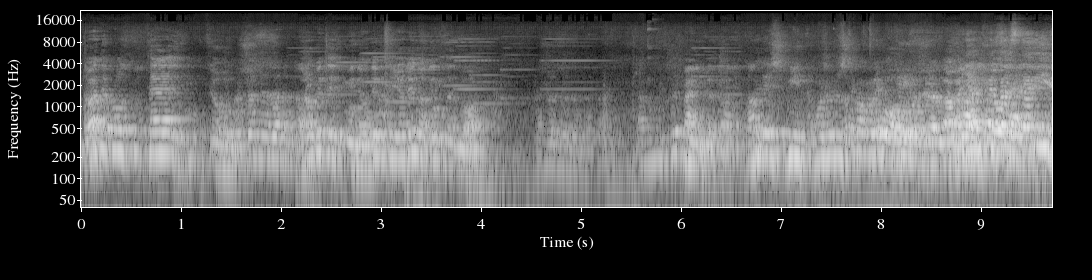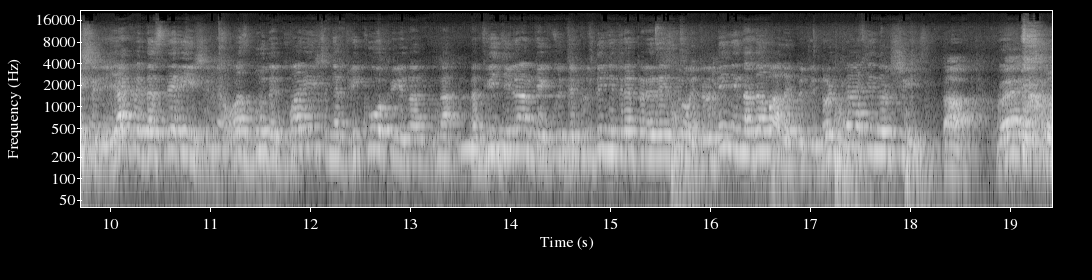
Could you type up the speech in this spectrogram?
Давайте просто це цього зробити зміни. 11.1, 11.2. Зміни, може як ви дасте рішення? Як ви дасте рішення? У вас буде два рішення, дві копії на, на, на дві ділянки, де людині треба перереєструвати. Людині надавали тоді 0,5 і 0,6. Так, проект що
